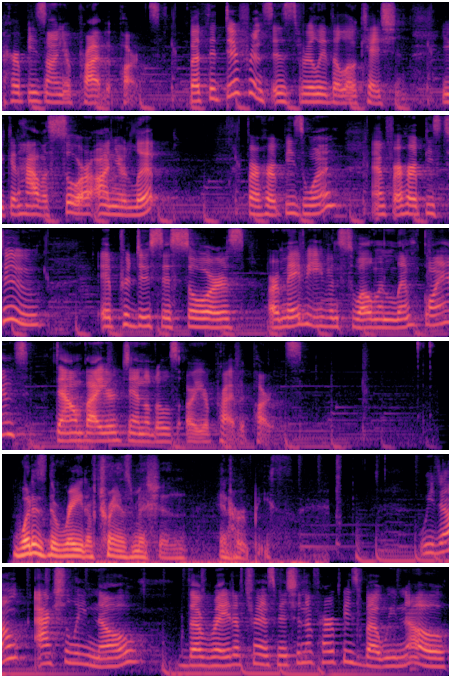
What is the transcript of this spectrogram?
herpes on your private parts. But the difference is really the location. You can have a sore on your lip for herpes 1, and for herpes 2, it produces sores or maybe even swollen lymph glands down by your genitals or your private parts. What is the rate of transmission in herpes? We don't actually know the rate of transmission of herpes, but we know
